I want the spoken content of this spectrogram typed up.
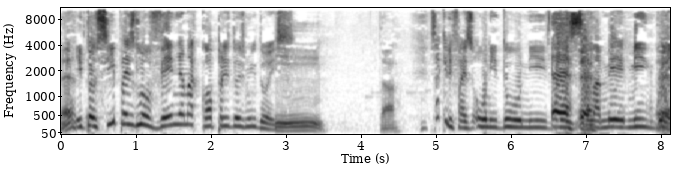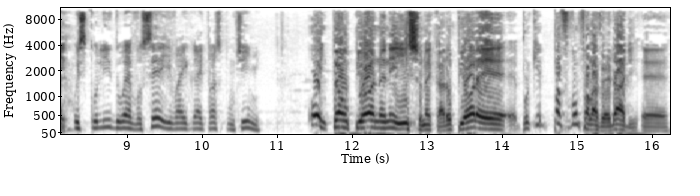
É? E torci pra Eslovênia na Copa de 2002. Hum, tá. Sabe que ele faz Unido, Unido, É, é. Salame, Mingue, É. o escolhido é você e vai, vai torce pra um time? Ou então, o pior não é nem isso, né, cara? O pior é. é Porque, pa- vamos falar a verdade, é,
